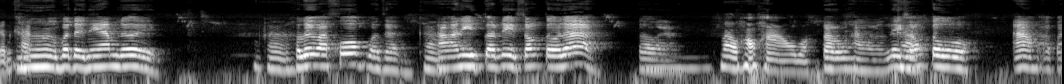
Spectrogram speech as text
กันค่ะเออบ่ได้แนมเลยค่ะเขาเลยว่าครบว่าจันค่ะอะอันนี้ตัวเลขสองตัวเด้อเราอะเว้าหาวๆบ่เปล่าหาเลขค่ะสองตัวอ้าวเอาไป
